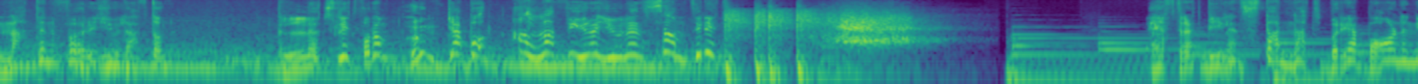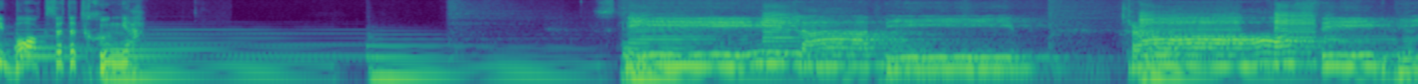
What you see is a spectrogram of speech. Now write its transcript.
natten före julafton. Plötsligt får de punka på alla fyra hjulen samtidigt. Efter att bilen stannat börjar barnen i baksätet sjunga. Stilla bil, trasig bil.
